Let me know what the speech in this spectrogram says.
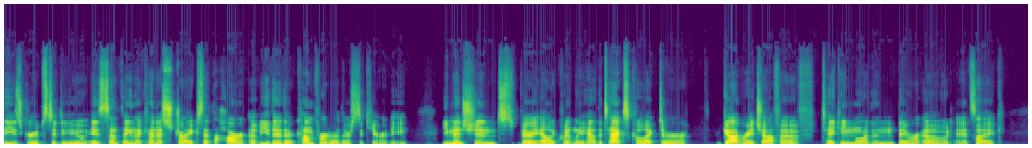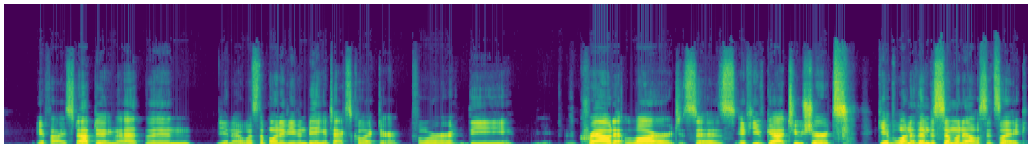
these groups to do is something that kind of strikes at the heart of either their comfort or their security. You mentioned very eloquently how the tax collector got rich off of taking more than they were owed. And it's like, if I stop doing that, then you know, what's the point of even being a tax collector? For the crowd at large, it says if you've got two shirts, give one of them to someone else. It's like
